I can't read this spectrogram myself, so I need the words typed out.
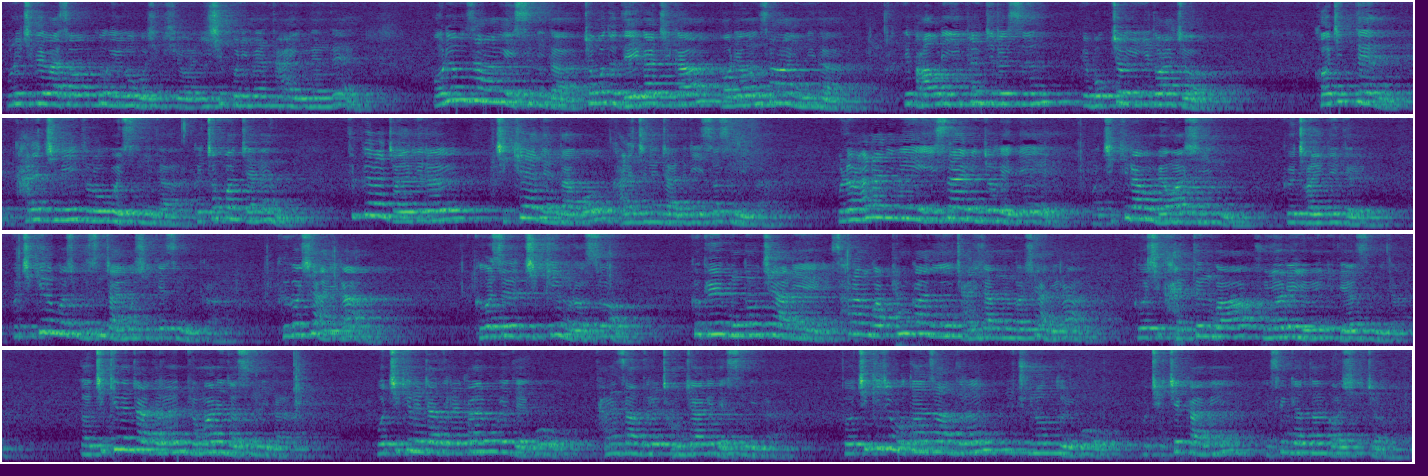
오늘 집에 가서 꼭 읽어보십시오. 20분이면 다 읽는데 어려운 상황에 있습니다. 적어도 네 가지가 어려운 상황입니다. 이 바울이 이 편지를 쓴 목적이기도 하죠. 거짓된 가르침이 들어오고 있습니다. 그 첫 번째는 특별한 절기를 지켜야 된다고 가르치는 자들이 있었습니다. 물론 하나님이 이스라엘 민족에게 뭐 지키라고 명하신 그 절기들, 그 지키는 것이 무슨 잘못이 있겠습니까? 그것이 아니라 그것을 지킴으로써 그 교회 공동체 안에 사랑과 평강이 자리 잡는 것이 아니라 그것이 갈등과 분열의 요인이 되었습니다. 어, 지키는 자들은 교만해졌습니다. 못 지키는 자들을 깔보게 되고 다른 사람들을 정죄하게 됐습니다. 또 지키지 못하는 사람들은 주눅들고 뭐 죄책감이 생겼던 것이죠.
